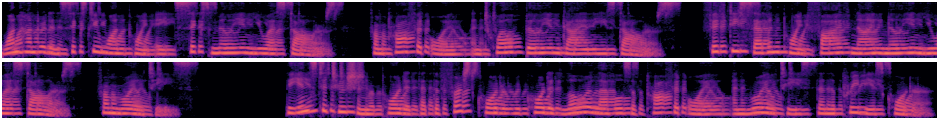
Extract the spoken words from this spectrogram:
161.86 million US dollars, from profit oil and 12 billion Guyanese dollars, 57.59 million US dollars, from royalties. The institution reported that the first quarter recorded lower levels of profit oil and royalties than the previous quarter.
